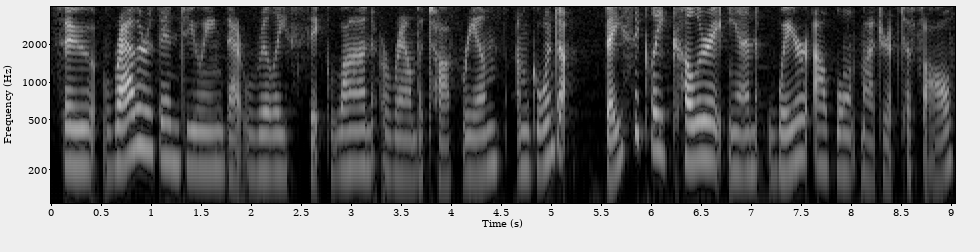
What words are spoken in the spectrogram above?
So rather than doing that really thick line around the top rim, I'm going to basically color it in where I want my drip to fall.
